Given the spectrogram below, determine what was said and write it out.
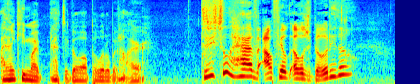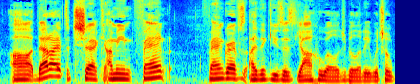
I think he might have to go up a little bit higher. Does he still have outfield eligibility though? Uh, that I have to check. I mean, fan Fangraphs I think uses Yahoo eligibility, which will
